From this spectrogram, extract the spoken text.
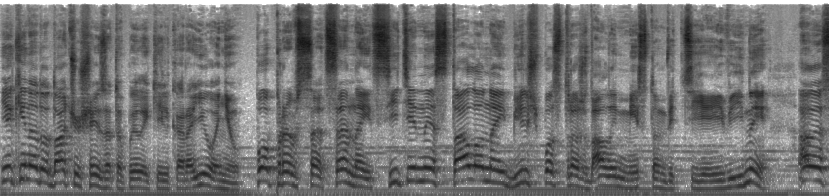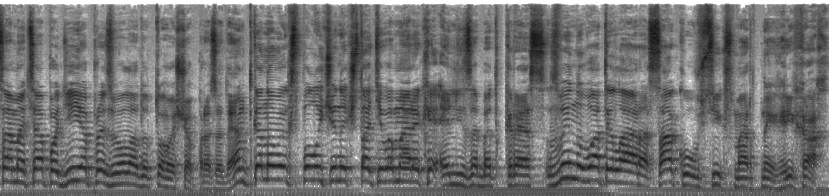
які на додачу ще й затопили кілька районів. Попри все це, Найт Сіті не стало найбільш постраждалим містом від цієї війни. Але саме ця подія призвела до того, що президентка нових Сполучених Штатів Америки Елізабет Крес звинуватила Арасаку у всіх смертних гріхах.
